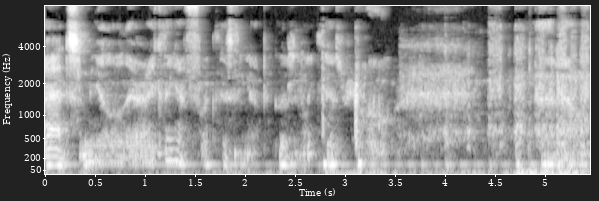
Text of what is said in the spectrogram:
add some yellow there. I think I fucked this thing up. It goes like this. I don't know.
